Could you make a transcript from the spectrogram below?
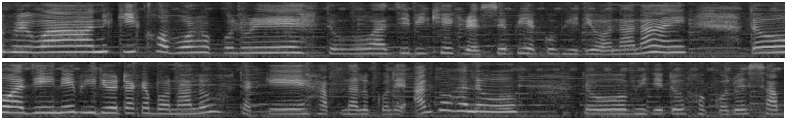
এভৰিৱান কি খবৰ সকলোৰে তো আজি বিশেষ ৰেচিপি একো ভিডিঅ' অনা নাই। তো আজি এনেই ভিডিঅ' এটাকে বনালোঁ, তাকে আপোনালোকলৈ আগবঢ়ালোঁ। তো ভিডিঅ'টো সকলোৱে চাব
